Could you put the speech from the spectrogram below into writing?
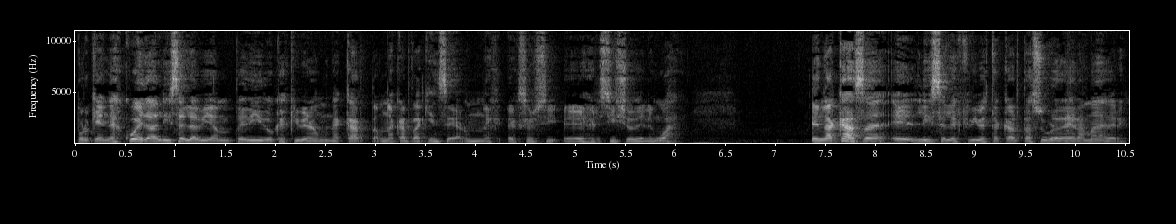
Porque en la escuela a Lisa le habían pedido que escribieran una carta, una carta a quien sea, un ejercicio de lenguaje. En la casa, eh, Lisa le escribe esta carta a su verdadera madre,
